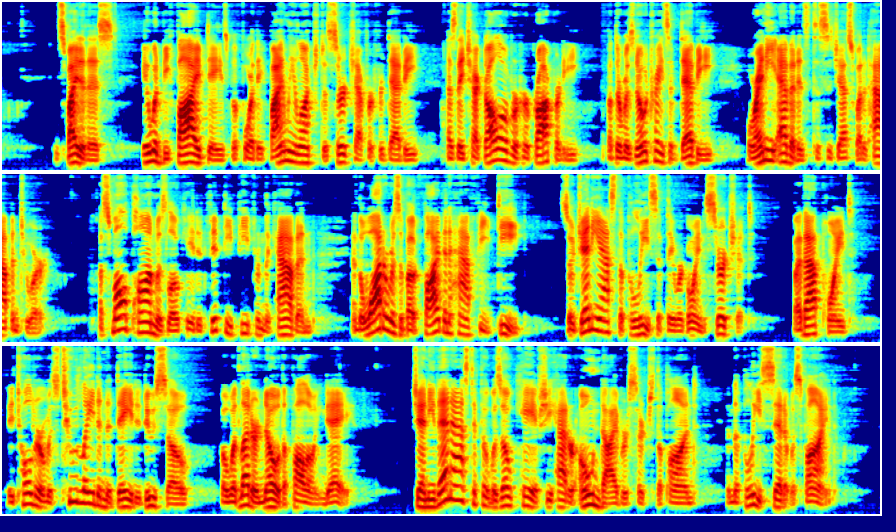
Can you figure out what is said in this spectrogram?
In spite of this, it would be five days before they finally launched a search effort for Debbie, as they checked all over her property, but there was no trace of Debbie or any evidence to suggest what had happened to her. A small pond was located 50 feet from the cabin, and the water was about five and a half feet deep, so Jenny asked the police if they were going to search it. By that point, they told her it was too late in the day to do so, but would let her know the following day. Jenny then asked if it was okay if she had her own divers search the pond, and the police said it was fine.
